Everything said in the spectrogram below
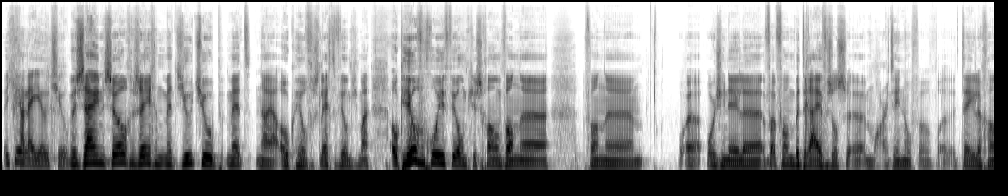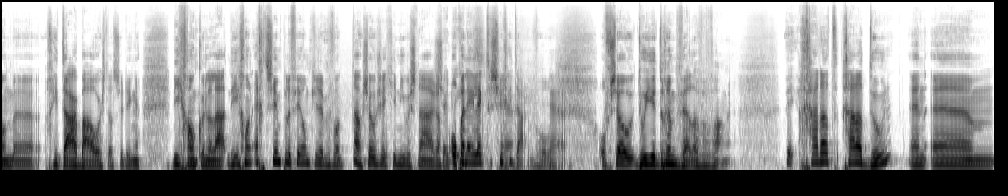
Weet je, Ga naar YouTube. we zijn zo gezegend met YouTube, met, nou ja, ook heel veel slechte filmpjes, maar ook heel veel goede filmpjes gewoon van, eh, van eh, eh, originele, van, bedrijven zoals eh, Martin of, of eh, Taylor, gewoon eh, gitaarbouwers, dat soort dingen, die gewoon kunnen laten, die gewoon echt simpele filmpjes hebben van, nou, zo zet je nieuwe snaren Zo op een het, elektrische ja. gitaar bijvoorbeeld. Ja. Of zo doe je drumvellen vervangen. Ga dat, ga dat doen. En, ehm,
